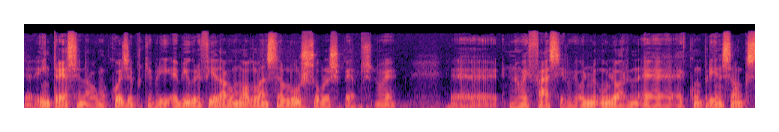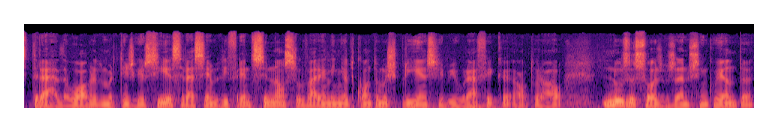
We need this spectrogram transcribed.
eh, interessa-me alguma coisa, porque a biografia, de algum modo, lança luz sobre aspectos, não é? Uh, não é fácil, ou melhor, a, a, compreensão que se terá da obra de Martins Garcia será sempre diferente se não se levar em linha de conta uma experiência biográfica, autoral, nos Açores dos anos 50,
